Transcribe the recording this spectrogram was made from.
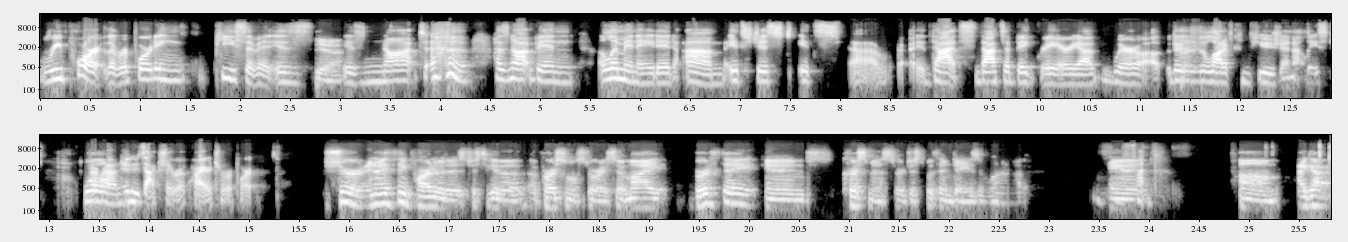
report the reporting piece of it is yeah. is not has not been eliminated. Um it's just it's uh that's that's a big gray area where uh, there's a lot of confusion at least well, around who's actually required to report. Sure and i think part of it is just to give a, a personal story. So my birthday and christmas are just within days of one another. And um i got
